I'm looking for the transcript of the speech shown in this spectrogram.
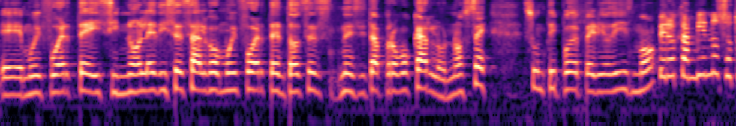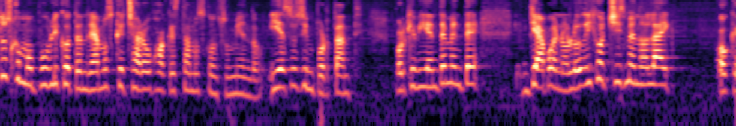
eh, muy fuerte y si no le dices algo muy fuerte, entonces necesita provocarlo. No sé, es un tipo de periodismo. Pero también nosotros como público tendríamos que echar ojo a qué estamos consumiendo. Y eso es importante. Porque evidentemente, ya bueno, lo dijo Chisme No Like. Ok,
